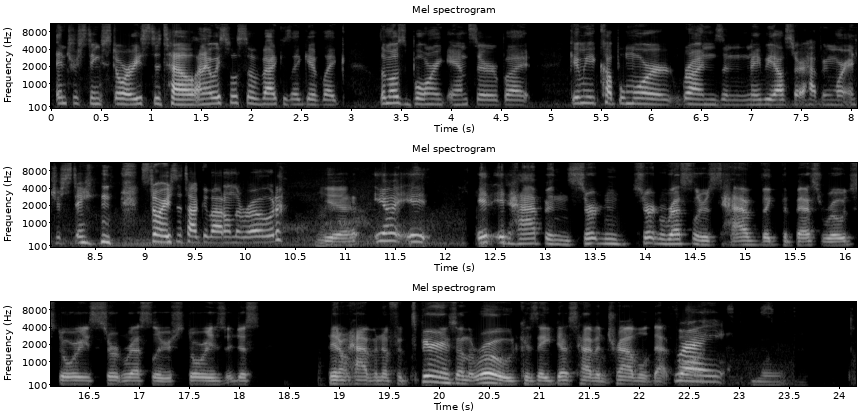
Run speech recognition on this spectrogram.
interesting stories to tell. And I always feel so bad because I give like the most boring answer, but give me a couple more runs and maybe I'll start having more interesting stories to talk about on the road. Yeah, yeah, it it it happens. Certain certain wrestlers have like the best road stories. Certain wrestlers' stories are just they don't have enough experience on the road because they just haven't traveled that far. Right. Yeah.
